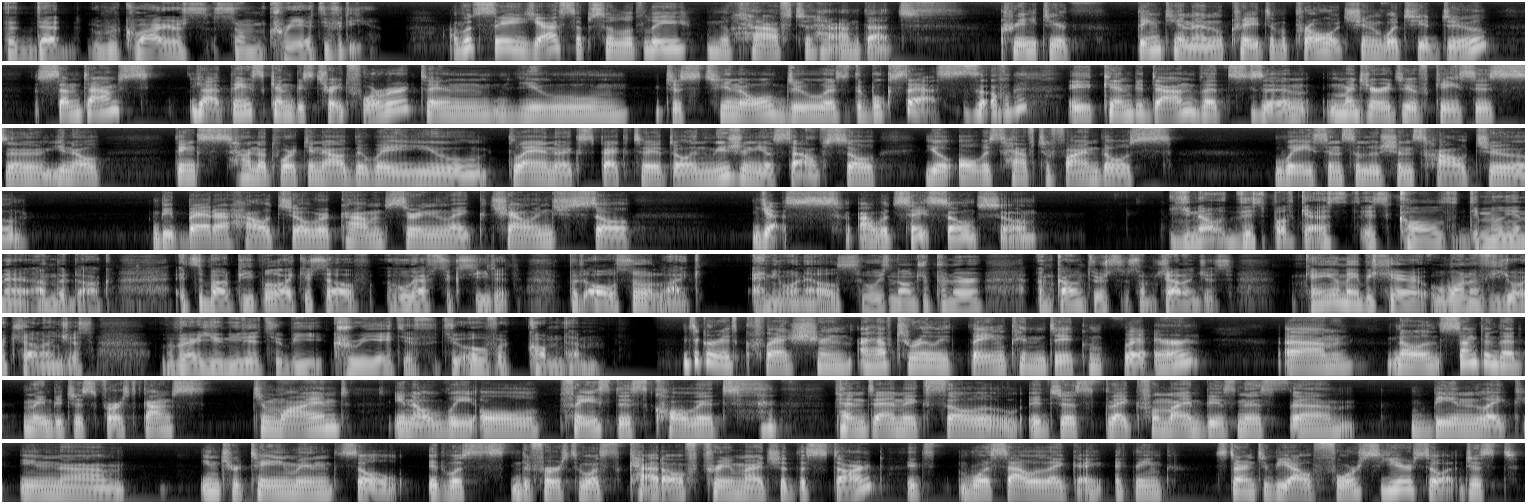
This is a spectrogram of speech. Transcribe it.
that that requires some creativity? I would say yes, absolutely. You have to have that creative thinking and creative approach in what you do. Sometimes, yeah, things can be straightforward and you just, you know, do as the book says. So it can be done, but the majority of cases, uh, you know, things are not working out the way you plan or expected or envision yourself. So you'll always have to find those ways and solutions how to be better, how to overcome certain like challenge. So yes, I would say so. So you know, this podcast is called The Millionaire Underdog. It's about people like yourself who have succeeded, but also like anyone else who is an entrepreneur encounters some challenges. Can you maybe share one of your challenges where you needed to be creative to overcome them? It's a great question. I have to really think and decompress. Um, no, something that maybe just first comes to mind. You know, we all face this COVID pandemic, so it just like for my business, um, being like in um, entertainment, so it was the first was cut off pretty much at the start. It was our like I, I think starting to be our fourth year, so just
